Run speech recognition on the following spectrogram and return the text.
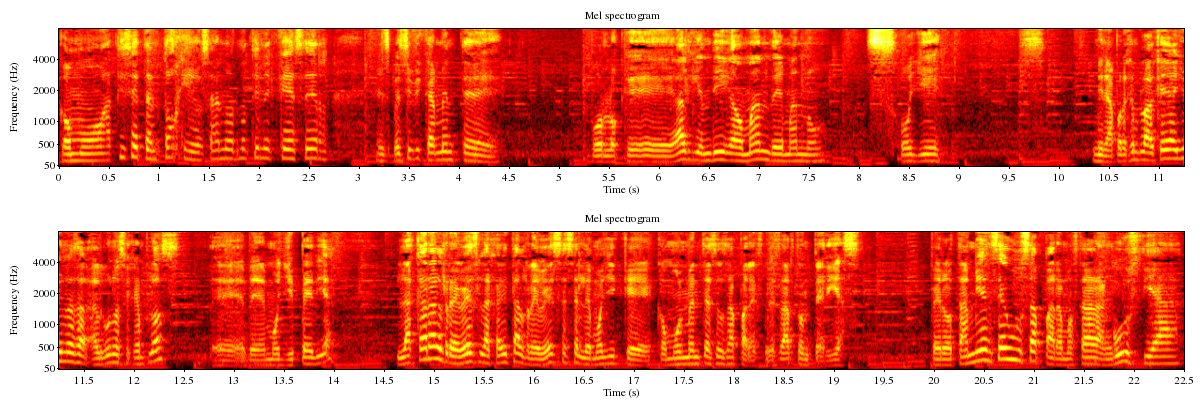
como a ti se te antoje. O sea, no, no tiene que ser específicamente por lo que alguien diga o mande, mano. Oye, mira, por ejemplo, aquí hay unos, algunos ejemplos eh, de Emojipedia. La cara al revés, la carita al revés, es el emoji que comúnmente se usa para expresar tonterías. Pero también se usa para mostrar angustia,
